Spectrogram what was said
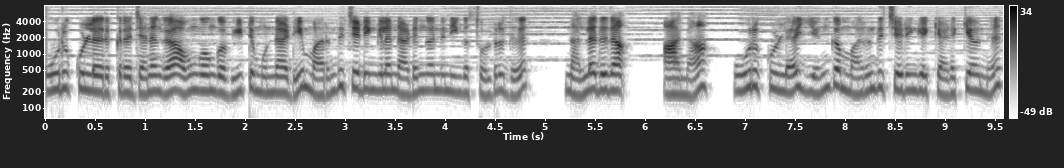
ஊருக்குள்ள இருக்கிற ஜனங்க அவங்கவுங்க வீட்டு முன்னாடி மருந்து செடிங்களை நடுங்கன்னு நீங்க சொல்றது நல்லதுதான். ஆனா ஊருக்குள்ள எங்க மருந்து செடிங்க கிடைக்கும்னு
